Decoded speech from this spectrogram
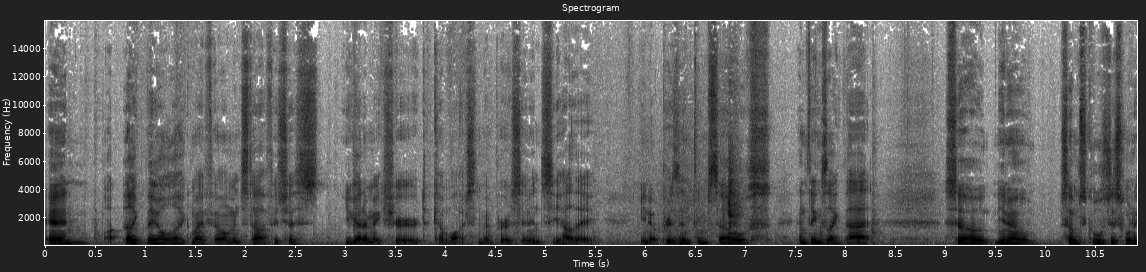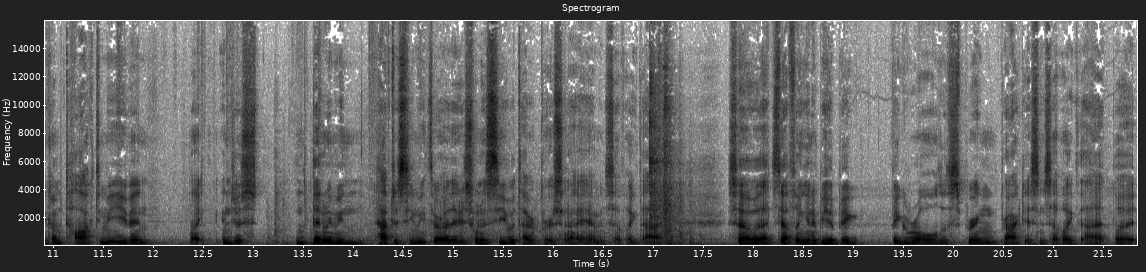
and like they all like my film and stuff. It's just you got to make sure to come watch them in person and see how they, you know, present themselves and things like that. So you know, some schools just want to come talk to me even, like and just they don't even have to see me throw. They just want to see what type of person I am and stuff like that. So that's definitely gonna be a big big role the spring practice and stuff like that. But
